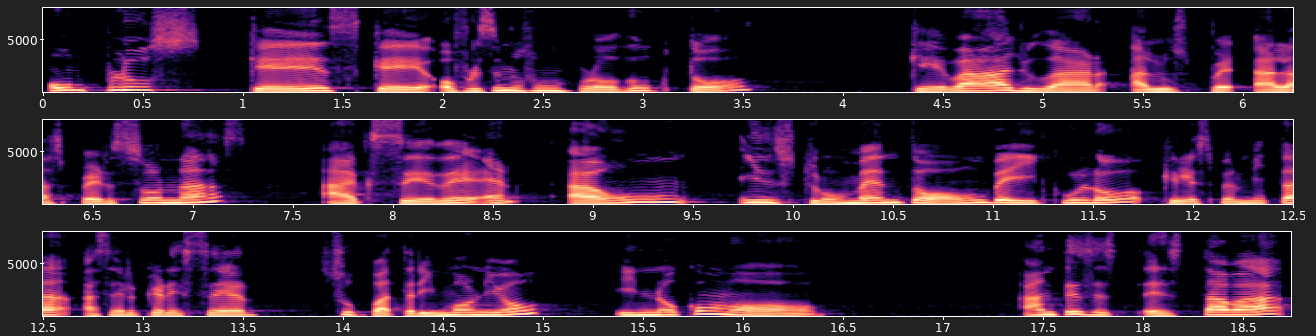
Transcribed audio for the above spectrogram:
un plus que es que ofrecemos un producto que va a ayudar a, las personas a acceder a un instrumento o un vehículo que les permita hacer crecer su patrimonio y no como antes estaba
